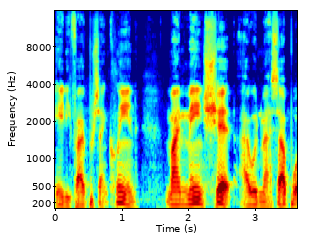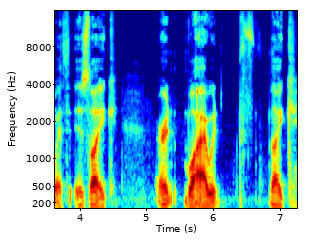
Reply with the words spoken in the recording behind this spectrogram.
85% clean. My main shit I would mess up with is like, or well, I would like,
